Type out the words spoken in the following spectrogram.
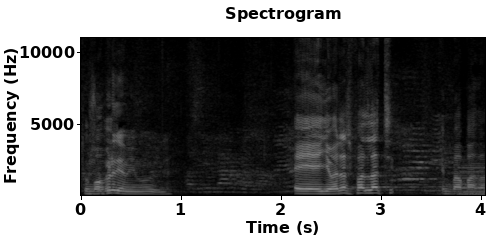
¿Tu móvil? perdido mi móvil. Eh, lleva la espalda empapada.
